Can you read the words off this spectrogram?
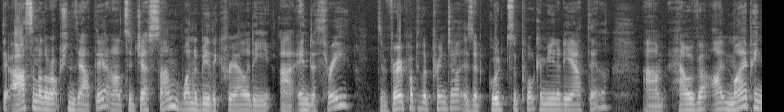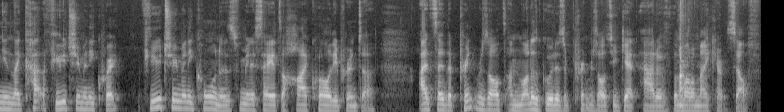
There are some other options out there, and I'd suggest some. One would be the Creality uh, Ender 3. It's a very popular printer. There's a good support community out there. Um, however, in my opinion, they cut a few too many few too many corners for me to say it's a high quality printer. I'd say the print results are not as good as the print results you get out of the model maker itself.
